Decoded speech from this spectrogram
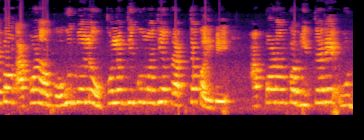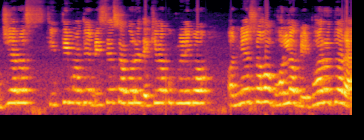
ଏବଂ ଆପଣ ବହୁତ ଭଲ ଉପଲବ୍ଧିକୁ ମଧ୍ୟ ପ୍ରାପ୍ତ କରିବେ। ଆପଣଙ୍କ ଭିତରେ ଉର୍ଜାର ସ୍ଥିତି ମଧ୍ୟ ବିଶେଷ ଭାବରେ ଦେଖିବାକୁ ମିଳିବ। ଅନ୍ୟ ସହ ଭଲ ବ୍ୟବହାର ଦ୍ୱାରା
